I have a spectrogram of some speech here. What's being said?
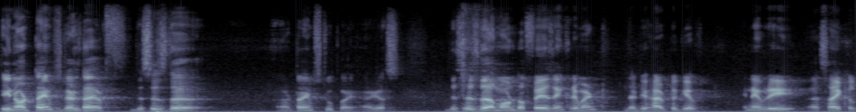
T naught times delta f. This is the uh, times 2 pi I guess. This is the amount of phase increment that you have to give in every uh, cycle.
